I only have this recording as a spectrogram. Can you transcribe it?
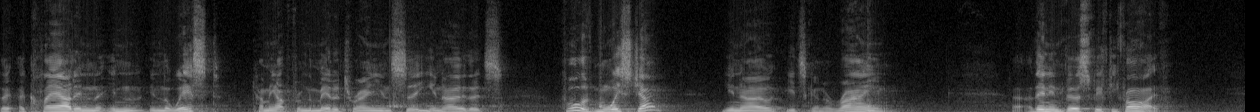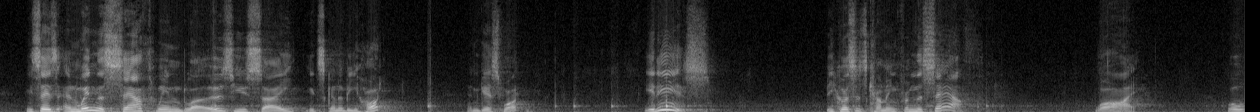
a, cloud in, in, in the west coming up from the Mediterranean Sea, you know that it's full of moisture, you know it's going to rain. Uh, then in verse 55, he says, And when the south wind blows, you say it's going to be hot. And guess what? It is. Because it's coming from the south. Why? Well,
